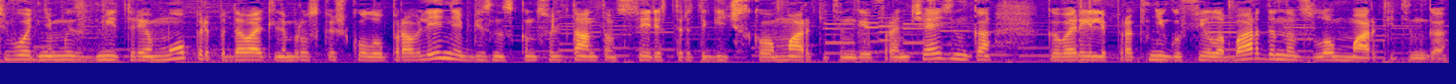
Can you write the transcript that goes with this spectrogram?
сегодня мы с Дмитрием Мо, преподавателем Русской школы управления, бизнес-консультантом в сфере стратегического маркетинга и франчайзинга, говорили про книгу Фила Бардена «Взлом маркетинга».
